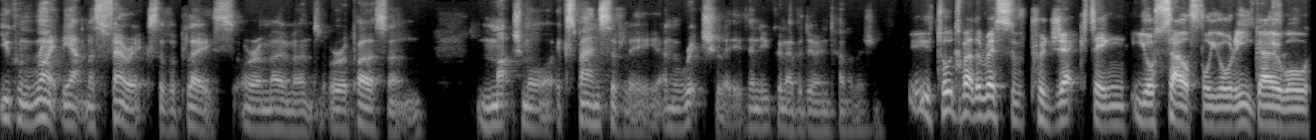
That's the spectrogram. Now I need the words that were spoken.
you can write the atmospherics of a place or a moment or a person much more expansively and richly than you can ever do in television. You talked about the risks of projecting yourself or your ego or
